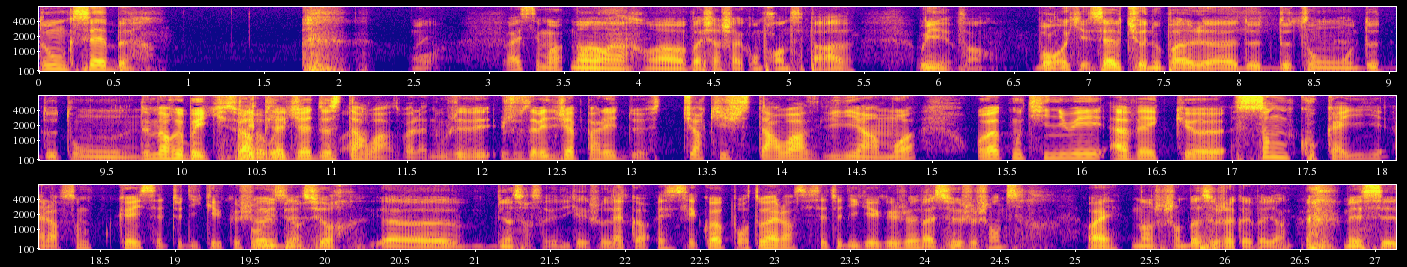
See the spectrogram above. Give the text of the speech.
Donc Seb, Ouais, c'est moi. Non, non, rien, on va pas chercher à comprendre, c'est pas grave. Oui, enfin, bon, ok, Seb, tu vas nous parler euh, de, de ton. De, de ton... De ma rubrique sur les plagiats de Star Wars. Voilà, donc je vous avais déjà parlé de Turkish Star Wars il y a un mois. On va continuer avec euh, Sankukai. Alors Sankukai, ça te dit quelque chose? Oui, bien sûr, euh, bien sûr, ça dit quelque chose. D'accord. Et c'est quoi pour toi alors, si ça te dit quelque chose? Bah, ceux que je chante? Ouais. Non, je chante pas parce que je la connais pas bien. Mais c'est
